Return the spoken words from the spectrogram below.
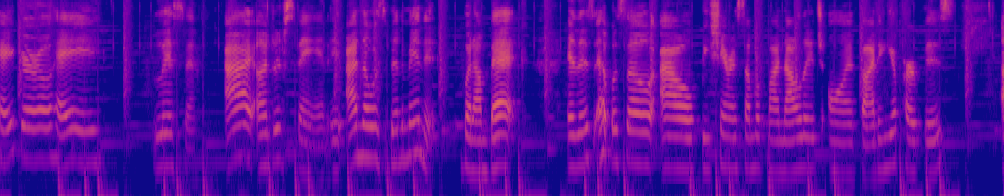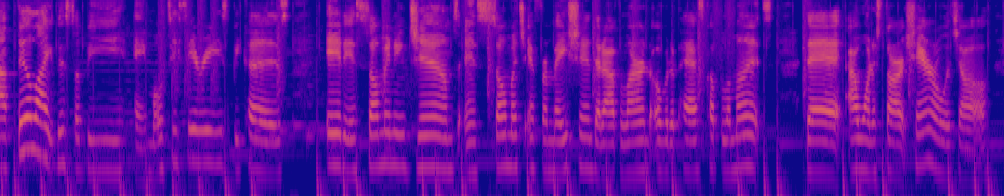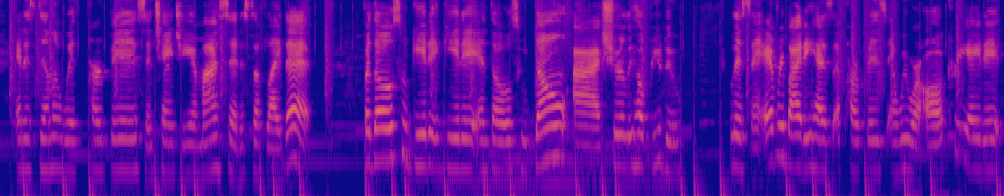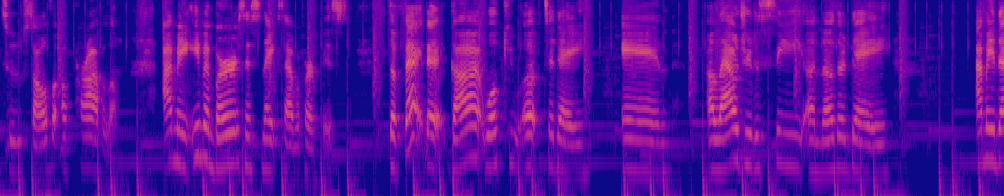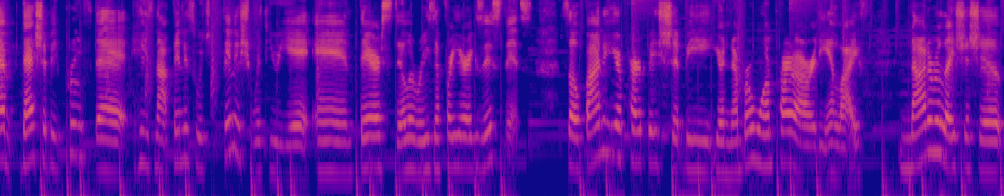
Hey, girl. Hey. Listen, I understand. I know it's been a minute, but I'm back. In this episode, I'll be sharing some of my knowledge on finding your purpose. I feel like this will be a multi series because it is so many gems and so much information that I've learned over the past couple of months that I want to start sharing with y'all. And it's dealing with purpose and changing your mindset and stuff like that. For those who get it, get it. And those who don't, I surely hope you do. Listen, everybody has a purpose, and we were all created to solve a problem. I mean, even birds and snakes have a purpose. The fact that God woke you up today and allowed you to see another day I mean that that should be proof that he's not finished with finished with you yet and there's still a reason for your existence. So finding your purpose should be your number one priority in life, not a relationship,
